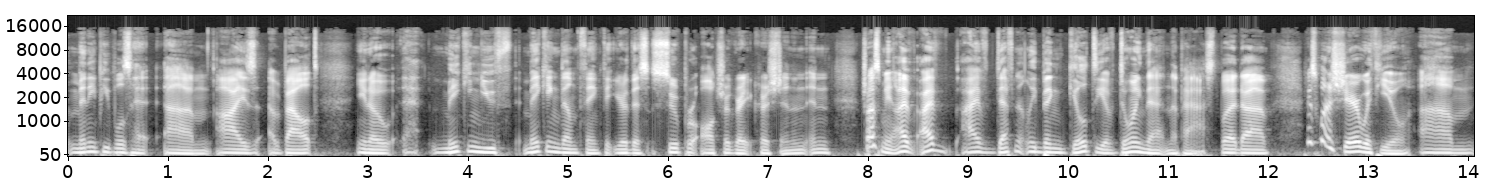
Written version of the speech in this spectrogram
many people's um, eyes about you know making you th- making them think that you're this super ultra great Christian. And, and, trust me I've I've I've definitely been guilty of doing that in the past. But uh, I just want to share with you um,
